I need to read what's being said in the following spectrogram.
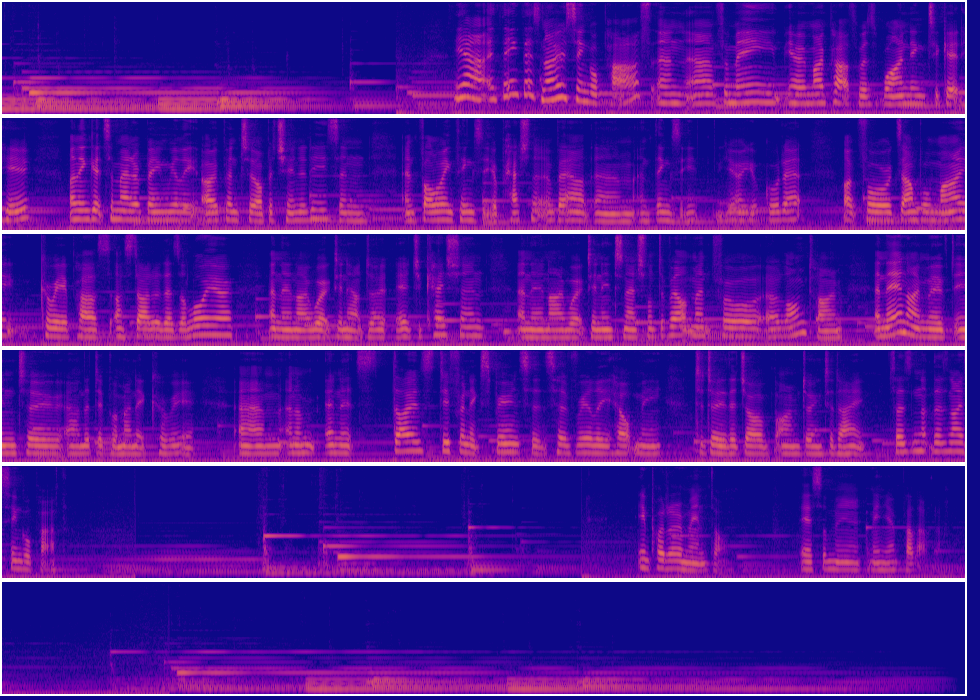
Yeah, I think there's no single path, and uh, for me, you know, my path was winding to get here. I think it's a matter of being really open to opportunities and, and following things that you're passionate about um, and things that you, you know, you're good at. Like for example, my career path, I started as a lawyer and then I worked in outdoor education and then I worked in international development for a long time and then I moved into uh, the diplomatic career. Um, and, and it's those different experiences have really helped me to do the job I'm doing today. So there's no, there's no single path. Empoderamento. Essa é minha, minha palavra.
